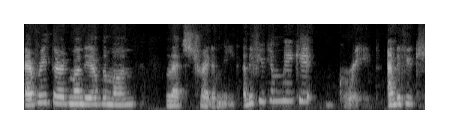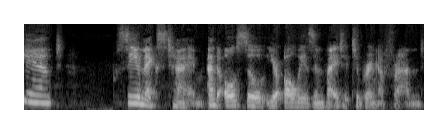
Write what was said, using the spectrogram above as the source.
Every third Monday of the month, let's try to meet. And if you can make it, great. And if you can't, see you next time. And also, you're always invited to bring a friend.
